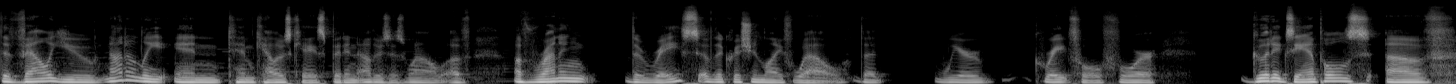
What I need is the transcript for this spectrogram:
the value not only in Tim Keller's case but in others as well of of running the race of the Christian life well that we're grateful for good examples of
